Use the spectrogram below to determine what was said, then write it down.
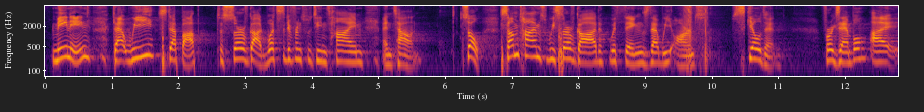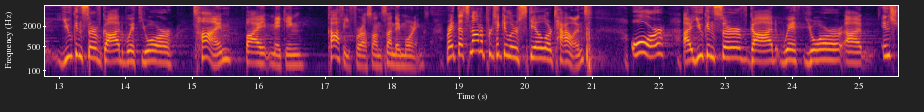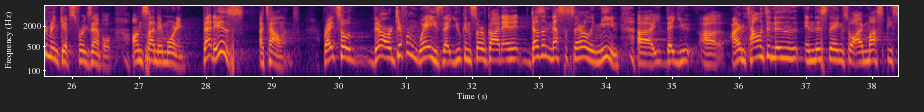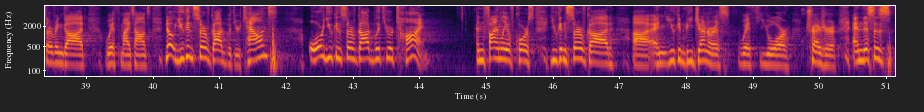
meaning that we step up to serve God. What's the difference between time and talent? So, sometimes we serve God with things that we aren't skilled in. For example, uh, you can serve God with your time by making coffee for us on Sunday mornings, right? That's not a particular skill or talent. Or uh, you can serve God with your uh, instrument gifts, for example, on Sunday morning. That is a talent, right? So there are different ways that you can serve God, and it doesn't necessarily mean uh, that you, uh, I'm talented in, in this thing, so I must be serving God with my talents. No, you can serve God with your talent, or you can serve God with your time. And finally, of course, you can serve God uh, and you can be generous with your treasure. And this is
